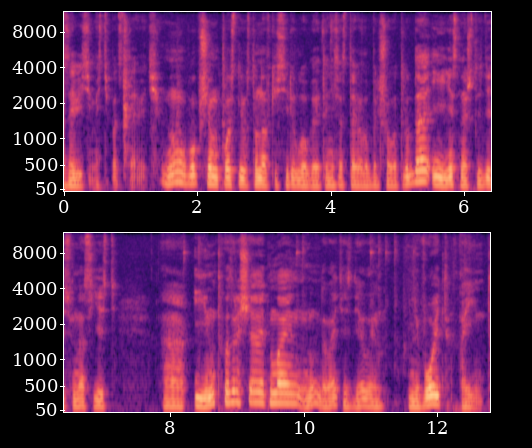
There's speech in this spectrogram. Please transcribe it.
зависимости подставить. Ну, в общем, после установки серилога это не составило большого труда. И единственное, что здесь у нас есть а, int возвращает main. Ну, давайте сделаем не void, а int.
